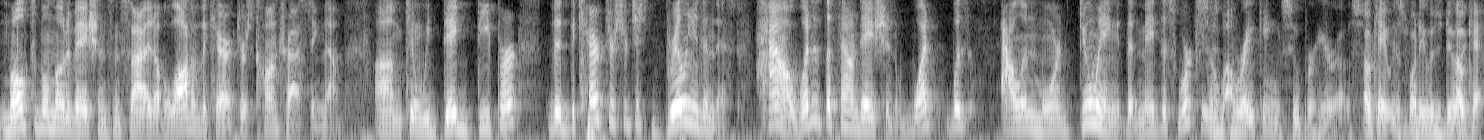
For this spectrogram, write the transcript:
multiple motivations inside of a lot of the characters, contrasting them. Um, can we dig deeper? The, the characters are just brilliant in this. How? What is the foundation? What was Alan Moore doing that made this work he so was well? breaking superheroes. Okay, was- is what he was doing. okay.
